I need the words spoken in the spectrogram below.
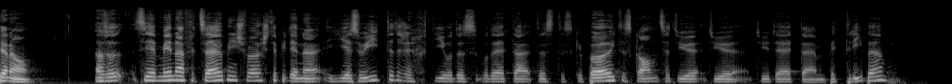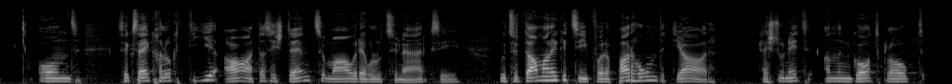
Genau. Also, sie hat mir dann erzählt, meine Schwester, bei den Jesuiten, das ist die, die das, die dort, das, das Gebäude, das Ganze die, die, die dort, ähm, betreiben. Und sie hat gesagt, schau, diese Art, das war dann zumal revolutionär. Gewesen. Und zur damaligen Zeit, vor ein paar hundert Jahren, hast du nicht an einen Gott geglaubt,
